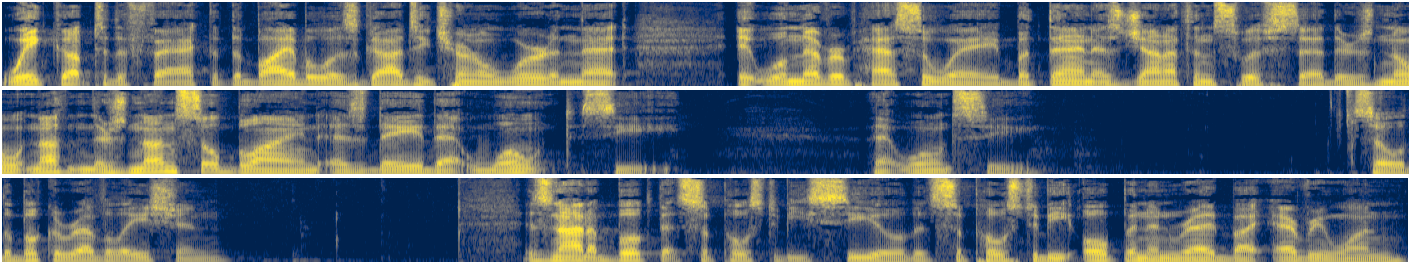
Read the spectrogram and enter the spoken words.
wake up to the fact that the Bible is God's eternal word and that it will never pass away. But then, as Jonathan Swift said, there's, no, nothing, there's none so blind as they that won't see. That won't see. So the book of Revelation is not a book that's supposed to be sealed, it's supposed to be open and read by everyone.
